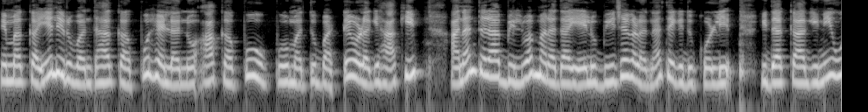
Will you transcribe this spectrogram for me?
ನಿಮ್ಮ ಕೈಯಲ್ಲಿರುವಂತಹ ಕಪ್ಪು ಹೆಳ್ಳನ್ನು ಆ ಕಪ್ಪು ಉಪ್ಪು ಮತ್ತು ಬಟ್ಟೆಯೊಳಗೆ ಹಾಕಿ ಅನಂತರ ಬಿಲ್ವ ಮರದ ಏಳು ಬೀಜಗಳನ್ನು ತೆಗೆದುಕೊಳ್ಳಿ. ಇದಕ್ಕಾಗಿ ನೀವು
